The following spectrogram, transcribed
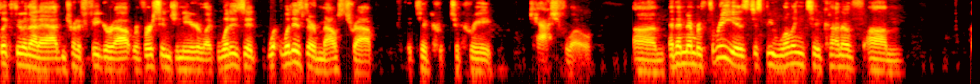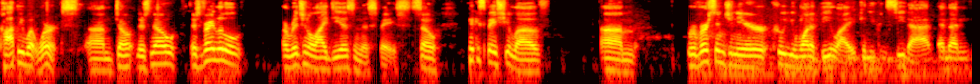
click through in that ad and try to figure out reverse engineer like what is it what, what is their mousetrap to, to create cash flow um, and then number three is just be willing to kind of um, copy what works um, don't there's no there's very little original ideas in this space so pick a space you love um, reverse engineer who you want to be like and you can see that and then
